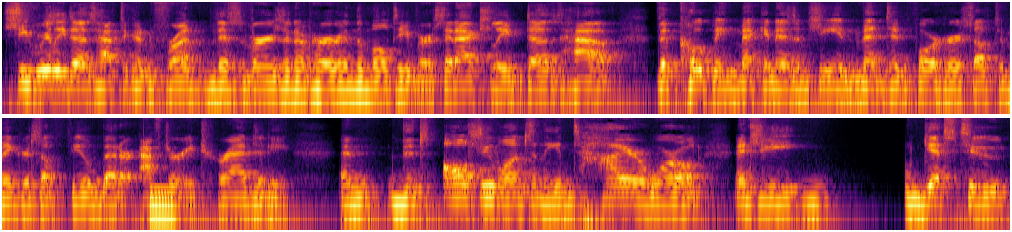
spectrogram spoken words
she really does have to confront this version of her in the multiverse, it actually does have the coping mechanism she invented for herself to make herself feel better after a tragedy. And that's all she wants in the entire world. And she gets to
